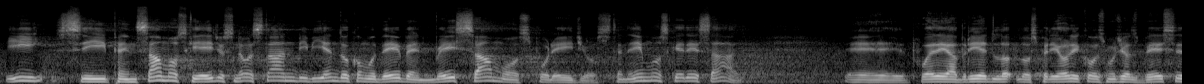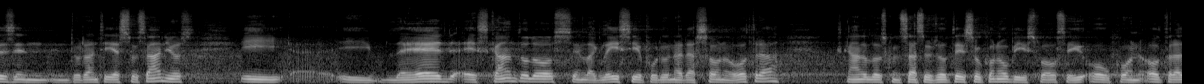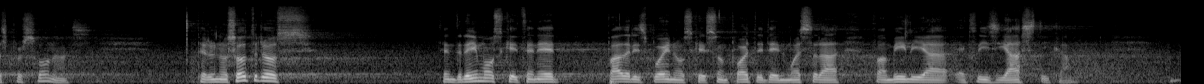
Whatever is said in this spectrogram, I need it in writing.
Y si pensamos que ellos no están viviendo como deben, rezamos por ellos. Tenemos que rezar. Eh, puede abrir los periódicos muchas veces durante estos años y, eh, y, leer escándalos en la iglesia por una razón u otra, escándalos con sacerdotes o con obispos o con otras personas. Pero nosotros tendremos que tener padres buenos que son parte de nuestra familia eclesiástica.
